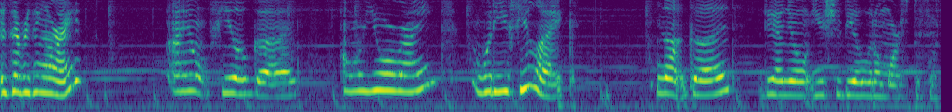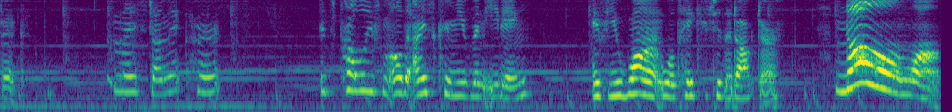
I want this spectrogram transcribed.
Is everything alright? I don't feel good. Oh, are you alright? What do you feel like? Not good. Daniel, you should be a little more specific. My stomach hurts. It's probably from all the ice cream you've been eating. If you want, we'll take you to the doctor. No!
